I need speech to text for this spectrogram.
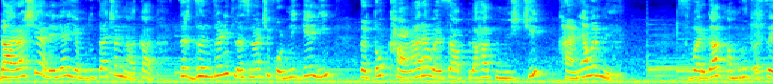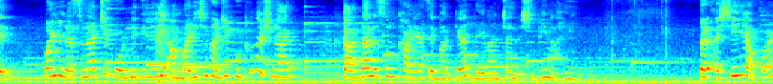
दाराशी आलेल्या यमदूताच्या नाकात जर झणझणीत लसणाची फोडणी गेली तर तो खाणाऱ्यावरचा आपला हात निश्चित खाण्यावर नेईल. स्वर्गात अमृत असेल. पण लसणाची फोडणी दिलेली आंबाडीची भाजी कुठून असणार? कांदा लसूण खाण्याचे भाग्य देवांच्या नशिबी नाही. तर अशीही आपण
